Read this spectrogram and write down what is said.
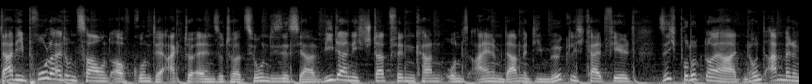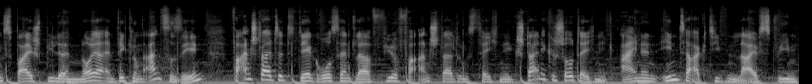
Da die ProLight und Sound aufgrund der aktuellen Situation dieses Jahr wieder nicht stattfinden kann und einem damit die Möglichkeit fehlt, sich Produktneuheiten und Anwendungsbeispiele neuer Entwicklung anzusehen, veranstaltet der Großhändler für Veranstaltungstechnik Steinecke Showtechnik einen interaktiven Livestream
